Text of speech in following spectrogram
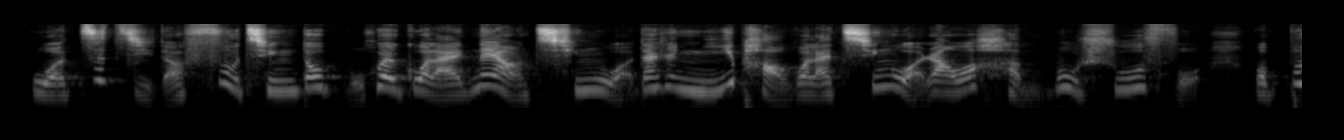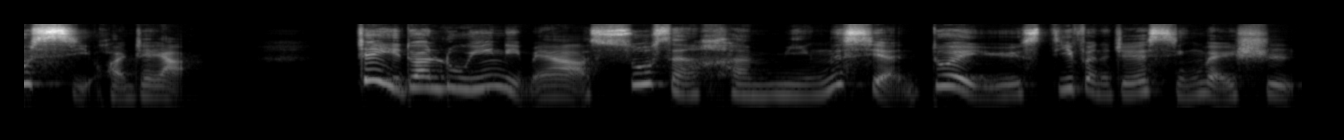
我自己的父亲都不会过来那样亲我，但是你跑过来亲我，让我很不舒服，我不喜欢这样。”这一段录音里面啊，Susan 很明显对于 Stephen 的这些行为是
